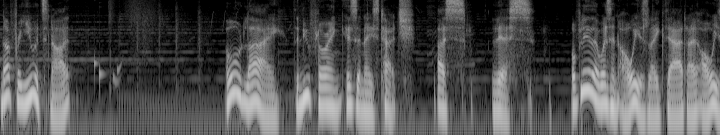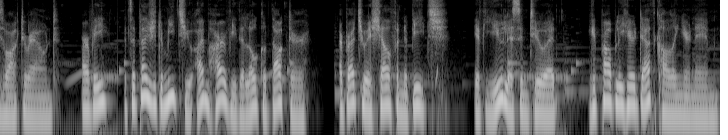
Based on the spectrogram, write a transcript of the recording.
Not for you, it's not. I won't lie, the new flooring is a nice touch. Us, this. Hopefully that wasn't always like that, I always walked around. Harvey, it's a pleasure to meet you. I'm Harvey, the local doctor. I brought you a shelf on the beach. If you listen to it, you could probably hear death calling your name.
